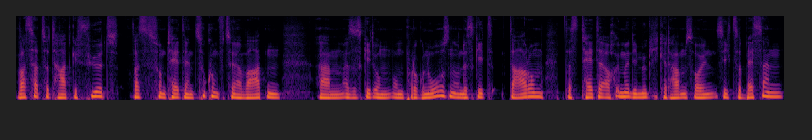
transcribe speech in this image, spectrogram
was hat zur Tat geführt, was ist vom Täter in Zukunft zu erwarten. Ähm, also es geht um, um Prognosen und es geht darum, dass Täter auch immer die Möglichkeit haben sollen, sich zu bessern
